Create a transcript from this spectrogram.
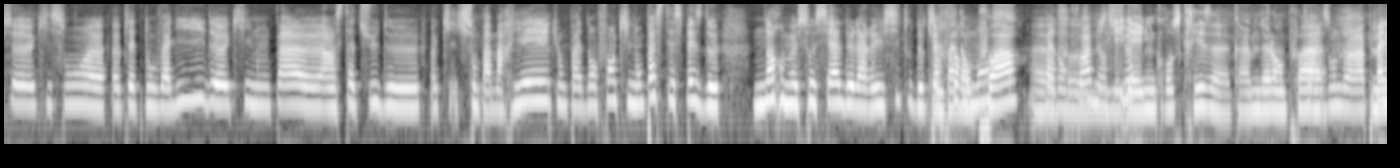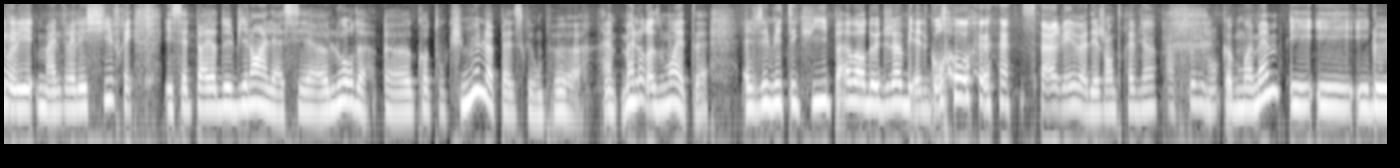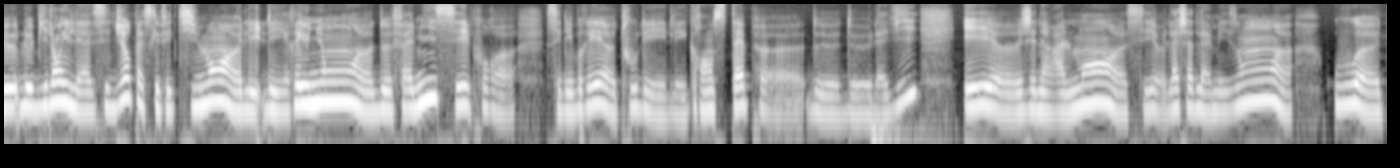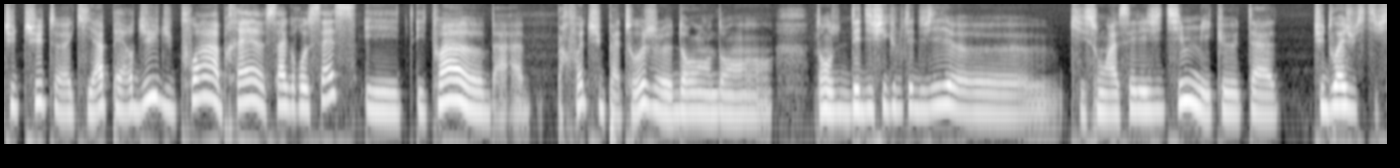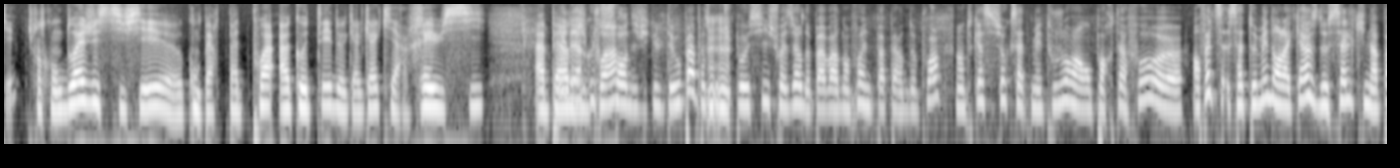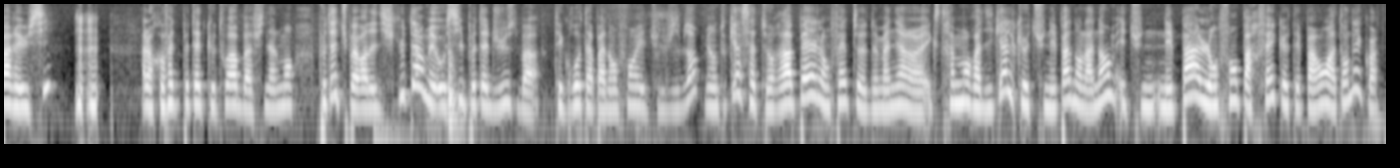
euh, qui sont peut-être non valides, qui n'ont pas un statut de... qui, qui sont pas mariés, qui n'ont pas d'enfants, qui n'ont pas cette espèce de norme sociale de la réussite ou de qui n'ont pas performance. d'emploi. Pas d'emploi, bien il y a- sûr. Il y a une grosse crise quand même de l'emploi. Malgré, ouais. les, malgré les chiffres. Et, et cette période de bilan, elle est assez euh, lourde euh, quand on cumule, parce qu'on peut euh, malheureusement être LGBTQI, pas avoir de job et être gros. ça arrive à des gens très bien Absolument. comme moi-même. Et, et- et le, le bilan, il est assez dur parce qu'effectivement, les, les réunions de famille, c'est pour célébrer tous les, les grands steps de, de la vie. Et généralement, c'est l'achat de la maison. Ou euh, Tutut euh, qui a perdu du poids après euh, sa grossesse. Et, et toi, bah, parfois, tu patauges dans, dans, dans des difficultés de vie euh, qui sont assez légitimes, mais que t'as- tu dois justifier. Je pense qu'on doit justifier euh, qu'on perde pas de poids à côté de quelqu'un qui a réussi à perdre du que tu poids. sois en difficulté ou pas, parce que Mm, mm. tu peux aussi choisir de ne pas avoir d'enfant et de ne pas perdre de poids. Mais en tout cas, c'est sûr que ça te met toujours en porte-à-faux. euh, En fait, ça- te met dans la case de celle qui n'a pas réussi. Mm, mm. Alors qu'en fait, peut-être que toi, bah, finalement, peut-être tu peux avoir des difficultés, mais aussi peut-être juste, bah, t'es gros, t'as pas d'enfant et tu le vis bien. Mais en tout cas, ça te rappelle, en fait, de manière euh, extrêmement radicale que tu n'es pas dans la norme et tu n'es pas l'enfant parfait que tes parents attendaient, quoi.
